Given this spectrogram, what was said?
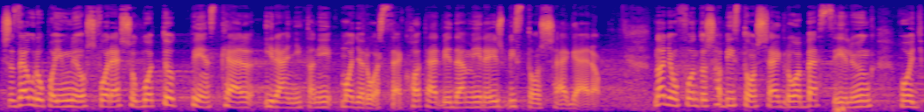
és az Európai Uniós forrásokból több pénzt kell kell irányítani Magyarország határvédelmére és biztonságára. Nagyon fontos, ha biztonságról beszélünk, hogy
